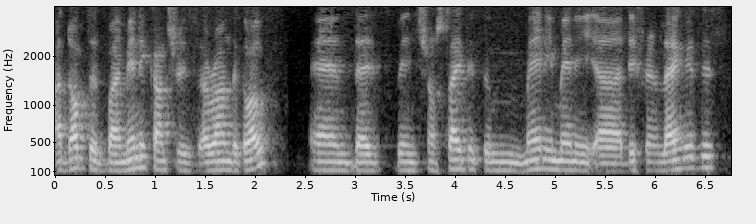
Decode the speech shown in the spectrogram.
adopted by many countries around the globe and it's been translated to many, many uh, different languages.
